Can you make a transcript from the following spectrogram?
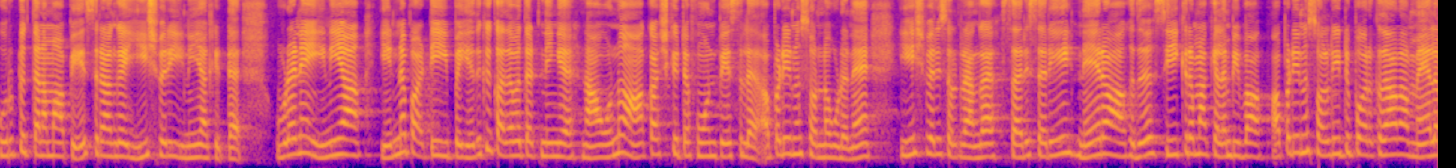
குருட்டுத்தனமாக பேசுகிறாங்க ஈஸ்வரி இனியா கிட்ட. உடனே இனியா என்ன பாட்டி இப்போ எதுக்கு கதவை தட்டுனீங்க? நான் ஒன்றும் ஆகாஷ் கிட்ட ஃபோன் பேசலை. அப்படின்னு சொன்ன உடனே ஈஸ்வரி சொல்கிறாங்க சரி சரி நேரம் ஆகுது சீக்கிரமாக கிளம்பி வா அப்படின்னு சொல்லிட்டு போகிறக்கு தான் நான் மேலே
